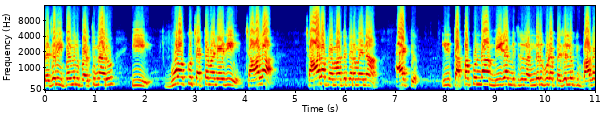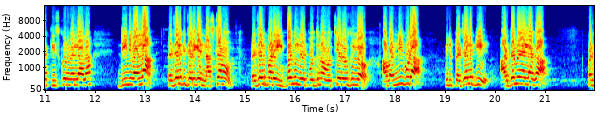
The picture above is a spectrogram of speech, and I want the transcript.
ప్రజలు ఇబ్బందులు పడుతున్నారు. ఈ భూ హక్కు చట్టం అనేది చాలా చాలా ప్రమాదకరమైన యాక్ట్. ఇది తప్పకుండా మీడియా మిత్రులందరూ కూడా ప్రజల్లోకి బాగా తీసుకొని వెళ్ళాలా? దీనివల్ల ప్రజలకు జరిగే నష్టము ప్రజలు పడే ఇబ్బందులు రేపు వచ్చే రోజుల్లో అవన్నీ కూడా మీరు ప్రజలకి అర్థమయ్యేలాగా మరి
